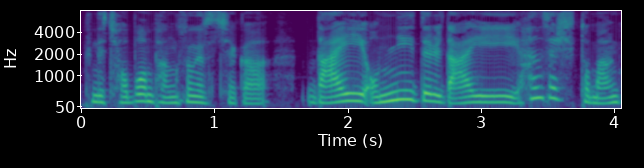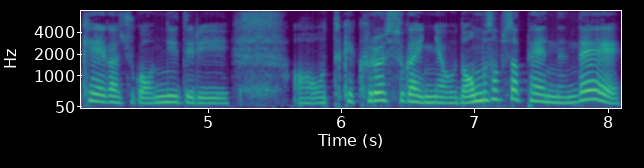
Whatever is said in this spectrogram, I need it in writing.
근데 저번 방송에서 제가 나이 언니들 나이 한 살씩 더 많게 해가지고 언니들이 어, 어떻게 그럴 수가 있냐고 너무 섭섭해했는데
